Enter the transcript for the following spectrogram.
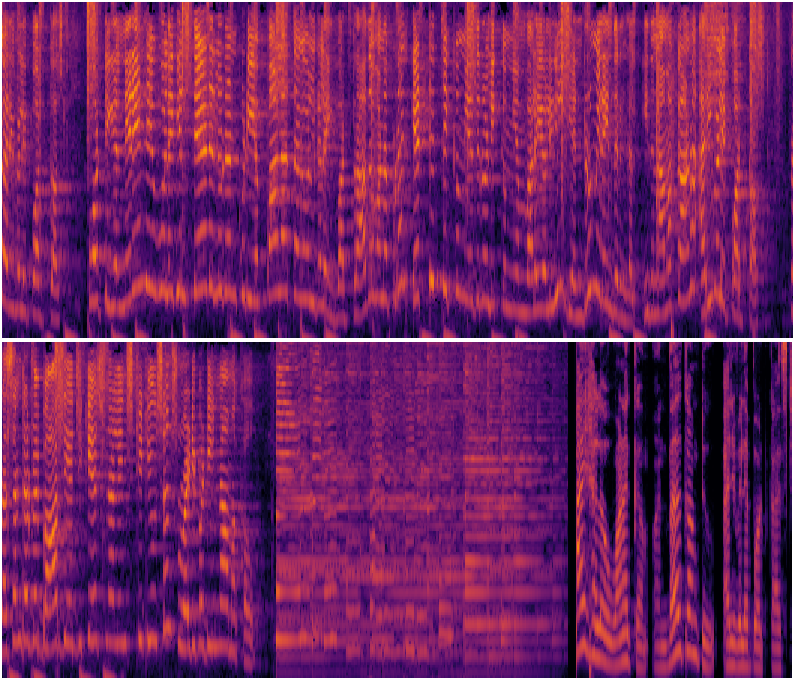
அறிவலை பாட்காஸ்ட் போட்டிகள் நிறைந்த உலகில் தேடலுடன் கூடிய பல தகவல்களை வற்றாத வனப்புடன் எட்டு திக்கும் எதிரொலிக்கும் எம் வலையொலியில் என்றும் இணைந்திருங்கள். இது நமக்கான Arivalai podcast presented by Bharathi educational institutions ரெடிபடி நாமக்கல் ஹாய் ஹலோ வணக்கம் and welcome to Arivalai podcast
